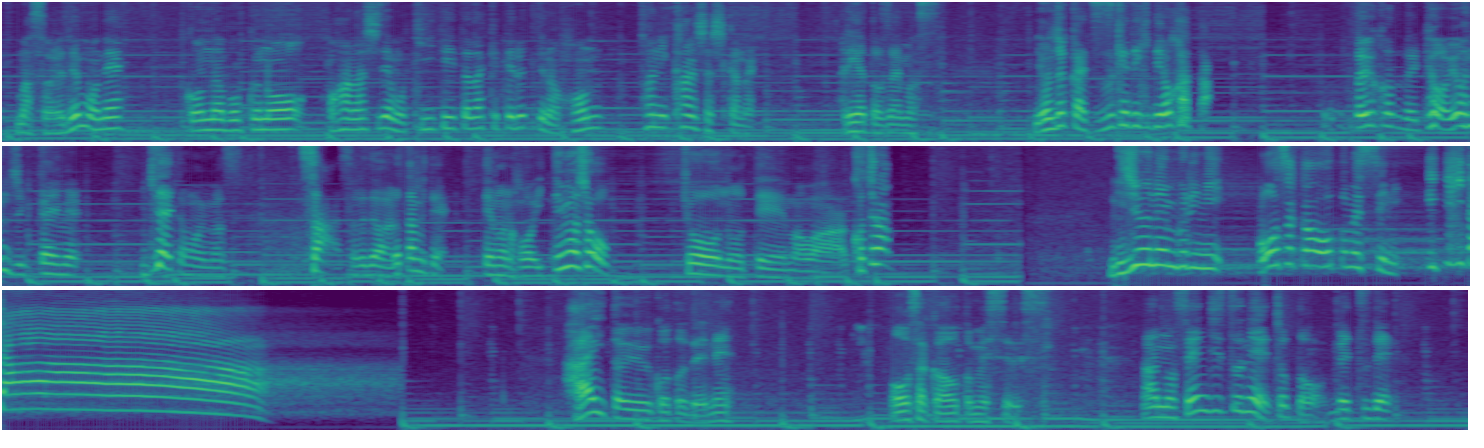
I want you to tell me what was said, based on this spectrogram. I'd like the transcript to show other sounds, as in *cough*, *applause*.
まあそれでもねこんな僕のお話でも聞いていただけてるっていうのは本当に感謝しかない。ありがとうございます。40回続けてきてよかった。ということで今日41回目いきたいと思います。さあそれでは改めてテーマの方いってみましょう。今日のテーマはこちら。20年ぶりに大阪オートメッセに行ってきたはいということでね大阪オートメッセです。あの先日ねちょっと別で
